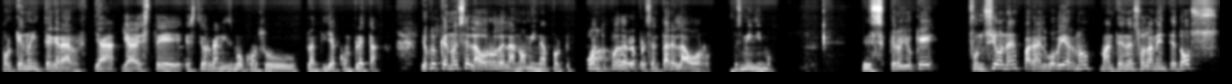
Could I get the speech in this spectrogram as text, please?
por qué no integrar ya, ya este, este organismo con su plantilla completa. Yo creo que no es el ahorro de la nómina, porque ¿cuánto puede representar el ahorro? Es mínimo. Es, creo yo que funciona para el gobierno mantener solamente dos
